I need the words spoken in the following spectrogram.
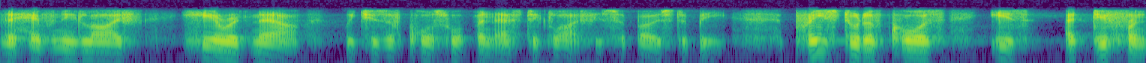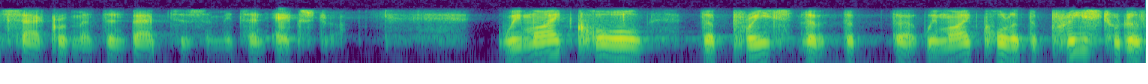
the heavenly life here and now, which is, of course, what monastic life is supposed to be. Priesthood, of course, is a different sacrament than baptism, it's an extra. We might call the priest the, the, the we might call it the priesthood of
